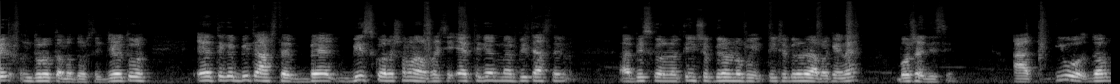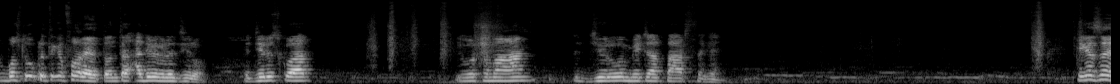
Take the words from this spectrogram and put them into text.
এর দূরত্ব আমরা ধরছি। যেহেতু এ থেকে বিতে আসতে বিশ করে সমান পাইছি, এ থেকে বিতে আসতে বিশ করে তিনশো বিরানব্বই তিনশো বিরানব্বই আবার কেন, বসাই দিছি। আর ইউ যখন বস্তু উপরে থেকে ফরে তখন তার আদি হলো জিরো তো জিরো স্কোয়ার ইউ সমান জিরো মিটার পার সেকেন্ড ঠিক আছে?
